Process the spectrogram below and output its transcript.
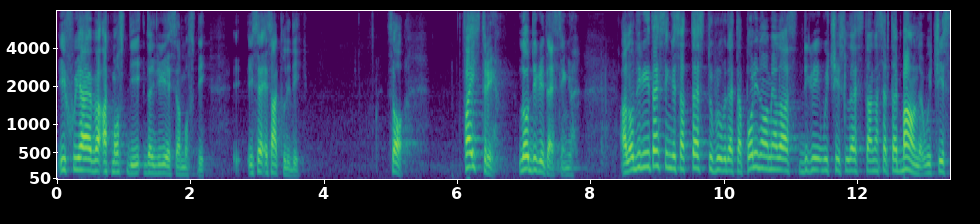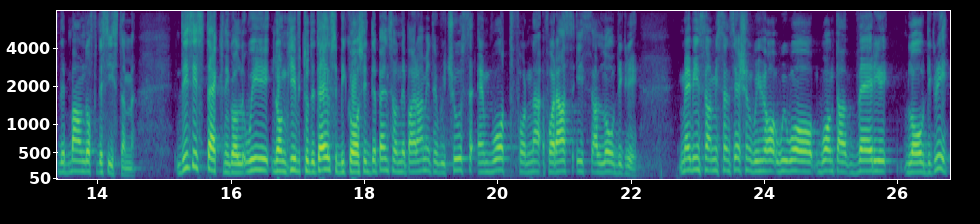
If we have at most d, the degree is at most d. It's exactly d. So phase three, low degree testing. A low degree testing is a test to prove that a polynomial has degree which is less than a certain bound, which is the bound of the system. This is technical. We don't give to details because it depends on the parameter we choose and what for, for us is a low degree. Maybe in some instantiation we, we want a very low degree,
